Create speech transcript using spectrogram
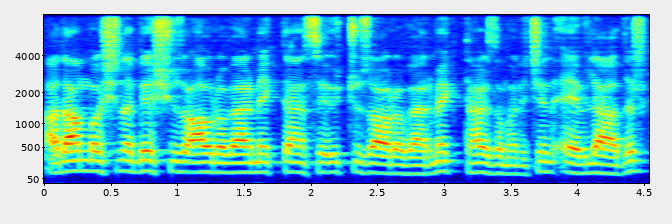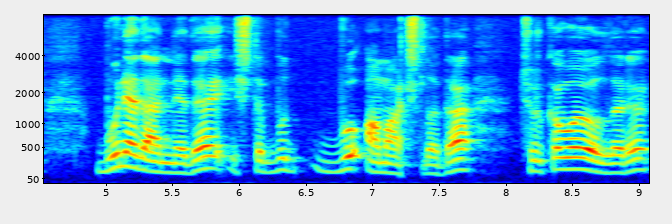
Adam başına 500 avro vermektense 300 avro vermek her zaman için evladır. Bu nedenle de işte bu, bu amaçla da Türk Hava Yolları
